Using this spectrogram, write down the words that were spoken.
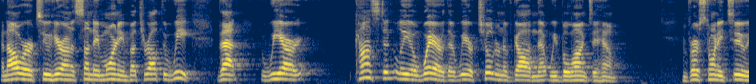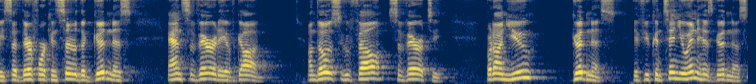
an hour or two here on a Sunday morning, but throughout the week, that we are constantly aware that we are children of God and that we belong to Him. In verse 22, he said, Therefore, consider the goodness and severity of God. On those who fell, severity. But on you, goodness, if you continue in his goodness.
